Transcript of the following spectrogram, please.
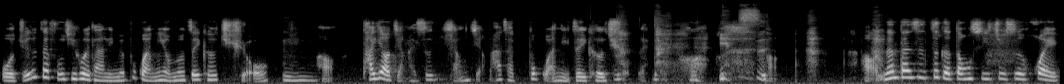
我觉得在夫妻会谈里面，不管你有没有这颗球，嗯，好，他要讲还是想讲，他才不管你这一颗球的，也是。好，那但是这个东西就是会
